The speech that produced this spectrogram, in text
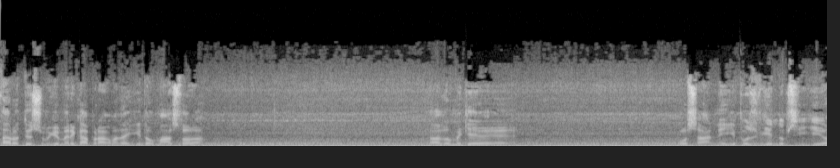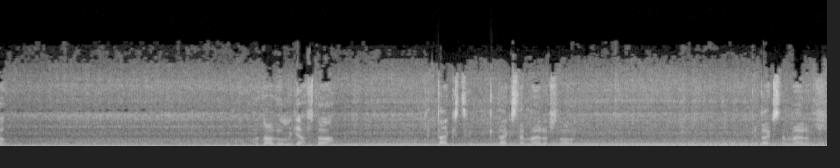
Θα ρωτήσουμε και μερικά πράγματα εκεί το Μάστορα. Θα δούμε και πώς ανοίγει, πώς βγαίνει το ψυγείο. Θα τα δούμε και αυτά. Κοιτάξτε, κοιτάξτε μέρος τώρα. Κοιτάξτε μέρος.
